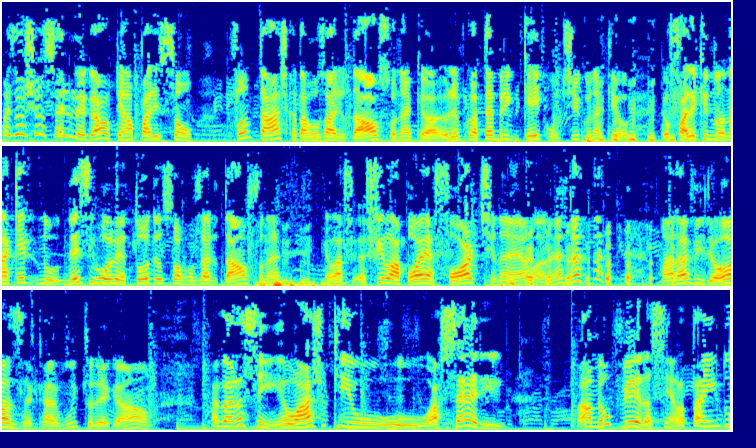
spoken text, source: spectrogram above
Mas eu achei a série legal, tem uma aparição fantástica da Rosário Dawson, né? Que eu, eu lembro que eu até brinquei contigo, né? Que eu, eu falei que no- naquele, no- nesse rolê todo eu sou a Rosário Dawson, né? Ela é fila boy é forte, né? Ela, né? Maravilhosa, cara, muito legal. Agora sim, eu acho que o, o- a série, a meu ver, assim, ela tá indo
